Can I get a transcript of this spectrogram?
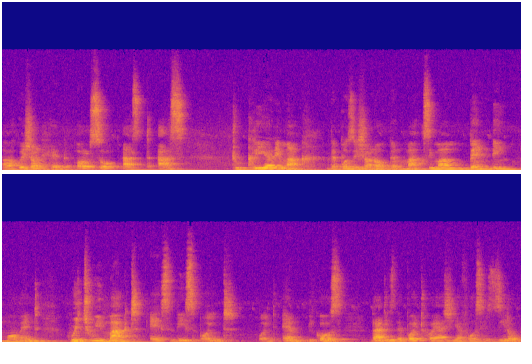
our question had also asked us to clearly mark the position of the maximum bending moment, which we marked as this point, point M, because that is the point where shear force is zero.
